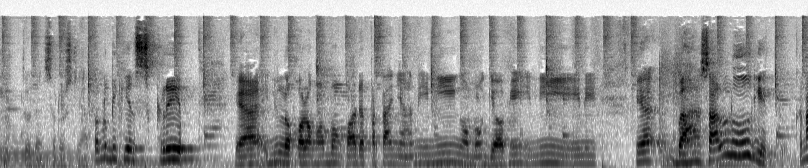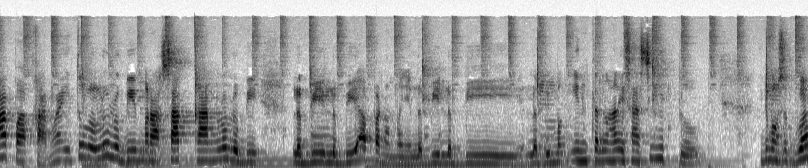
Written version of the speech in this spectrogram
itu dan seterusnya. Atau lu bikin skrip ya ini lo kalau ngomong kalau ada pertanyaan ini ngomong jawabnya ini ini ya bahasa lu gitu. Kenapa? Karena itu lu lebih merasakan lu lebih lebih lebih apa namanya lebih lebih lebih menginternalisasi itu ini maksud gue,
